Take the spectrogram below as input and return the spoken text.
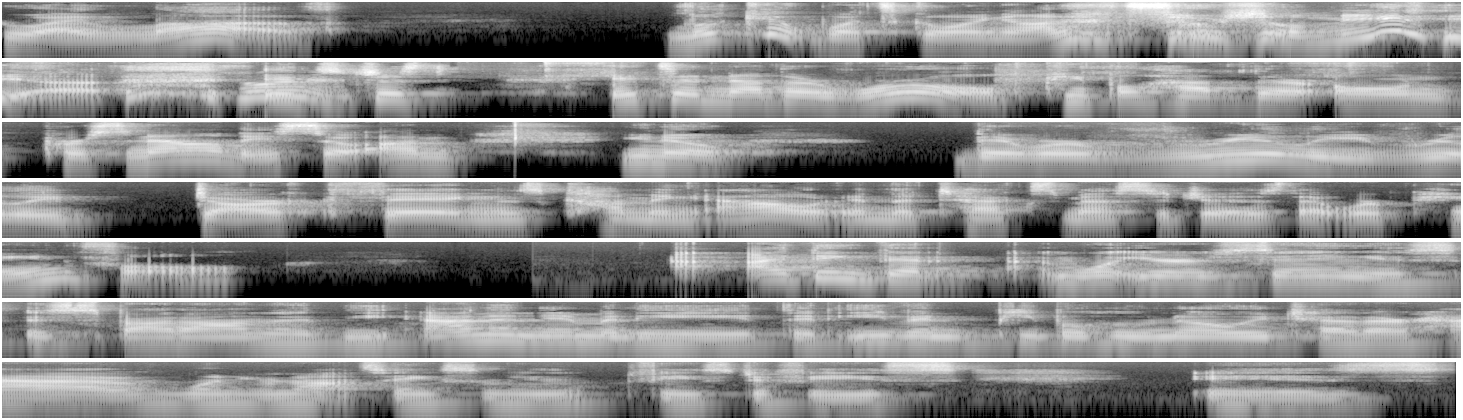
who I love, look at what's going on in social media. Sure. It's just, it's another world. People have their own personalities. So I'm, you know, there were really, really dark things coming out in the text messages that were painful. I think that what you're saying is, is spot on. That the anonymity that even people who know each other have when you're not saying something face to face is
